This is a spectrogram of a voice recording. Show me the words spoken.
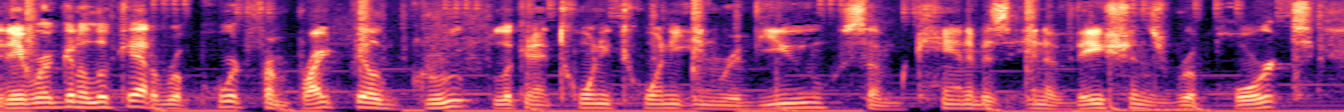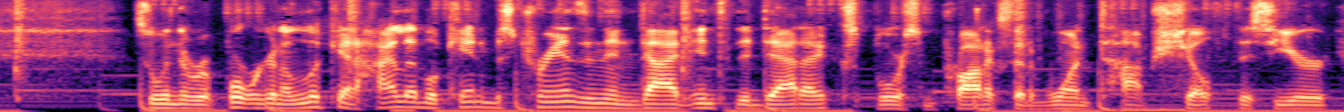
Today, we're going to look at a report from Brightfield Group looking at 2020 in review, some cannabis innovations report. So, in the report, we're going to look at high level cannabis trends and then dive into the data, explore some products that have won top shelf this year,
